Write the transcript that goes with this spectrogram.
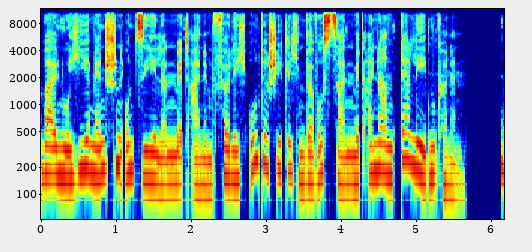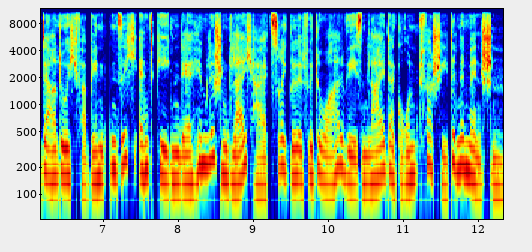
weil nur hier Menschen und Seelen mit einem völlig unterschiedlichen Bewusstsein miteinander leben können. Dadurch verbinden sich entgegen der himmlischen Gleichheitsregel für Dualwesen leider grundverschiedene Menschen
